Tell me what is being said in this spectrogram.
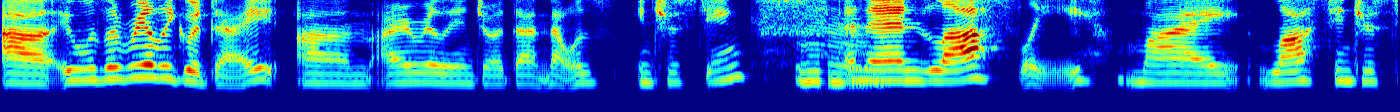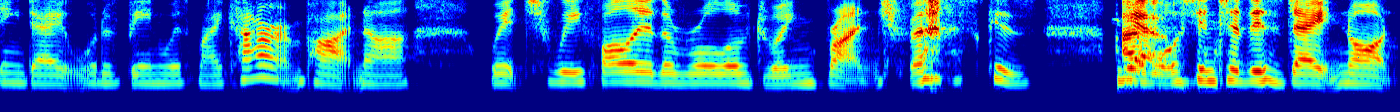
Uh it was a really good date. Um i really enjoyed that and that was interesting. Mm. and then lastly my last interesting date would have been with my current partner which we follow the rule of doing brunch first because i walked into this date not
